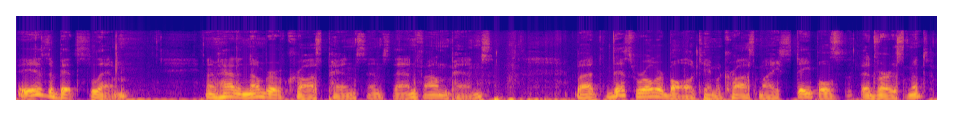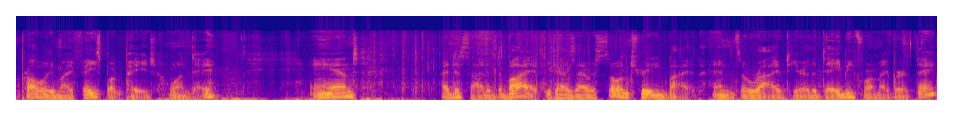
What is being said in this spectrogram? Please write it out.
It is a bit slim, and I've had a number of cross pens since then, fountain pens. But this rollerball came across my Staples advertisement, probably my Facebook page one day, and I decided to buy it because I was so intrigued by it. And it's arrived here the day before my birthday,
